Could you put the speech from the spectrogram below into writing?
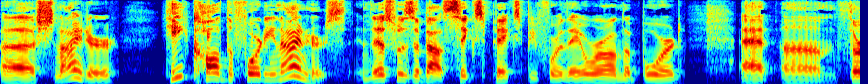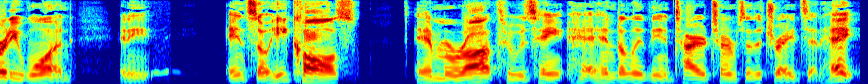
uh, Schneider. He called the 49ers, and this was about six picks before they were on the board at um, 31. And he, and so he calls, and Marathe, who was ha- handling the entire terms of the trade, said, "Hey,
